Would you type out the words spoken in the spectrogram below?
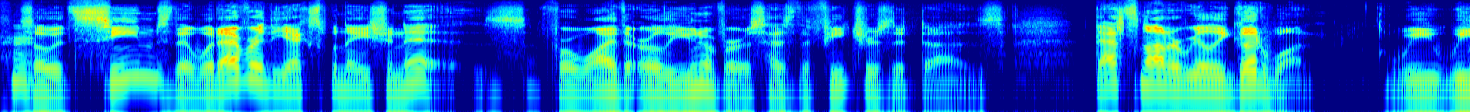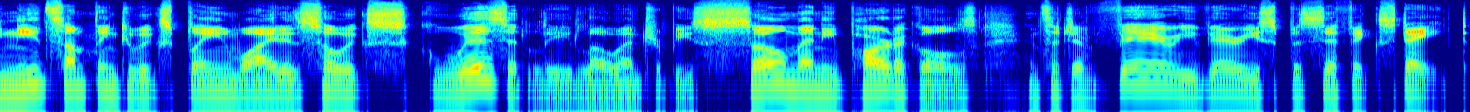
Hmm. So it seems that whatever the explanation is for why the early universe has the features it does, that's not a really good one. We, we need something to explain why it is so exquisitely low entropy, so many particles in such a very, very specific state.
